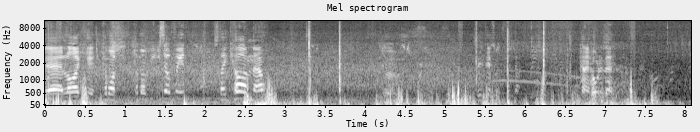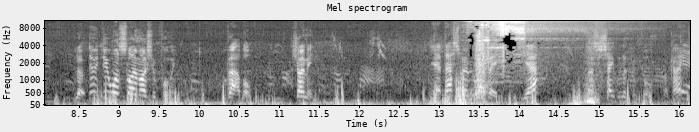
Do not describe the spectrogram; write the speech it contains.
Yeah, like it. Come on, come on, get yourself in. Stay calm now. Good. See different. Okay, hold it there. Look, do, do one slow motion for me. Without a ball. Show me. Yeah, that's where we want to be. Yeah? That's the shape we're looking for, okay?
